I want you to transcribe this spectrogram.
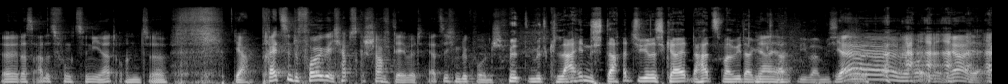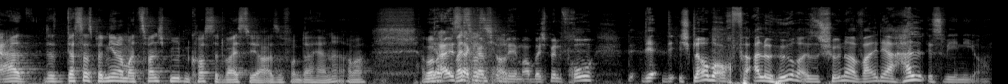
äh, dass alles funktioniert. Und äh, ja, 13. Folge, ich habe es geschafft, David. Herzlichen Glückwunsch. Mit, mit kleinen Startschwierigkeiten hat es mal wieder geklappt, ja, ja. lieber Michael. Ja, ja, ja, ja, dass das bei mir nochmal 20 Minuten kostet, weißt du ja, also von daher, ne? Aber, aber ja, ist ja kein Problem, aber ich bin froh. Der, der, ich glaube auch für alle Hörer ist es schöner, weil der Hall ist weniger.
